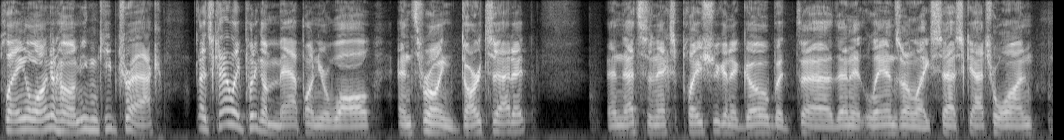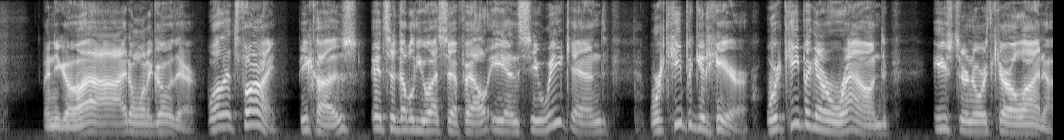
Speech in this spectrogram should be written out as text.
playing along at home, you can keep track. It's kind of like putting a map on your wall and throwing darts at it. And that's the next place you're going to go, but uh, then it lands on like Saskatchewan, and you go, ah, I don't want to go there. Well, it's fine because it's a WSFL ENC weekend. We're keeping it here, we're keeping it around Eastern North Carolina.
